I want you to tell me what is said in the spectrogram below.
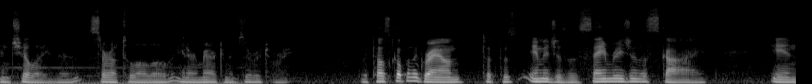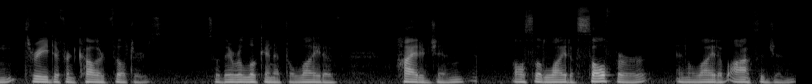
in Chile, the Cerro Tololo Inter-American Observatory. So a telescope on the ground took the images of the same region of the sky in three different colored filters. So they were looking at the light of hydrogen, also the light of sulfur, and the light of oxygen,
